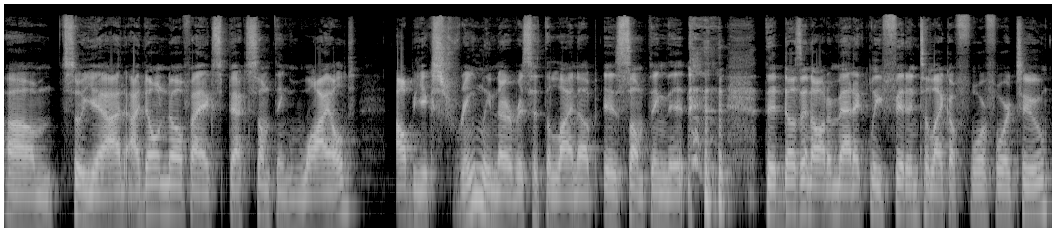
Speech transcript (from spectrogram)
Um, so, yeah, I, I don't know if I expect something wild. I'll be extremely nervous if the lineup is something that that doesn't automatically fit into like a 4-4-2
